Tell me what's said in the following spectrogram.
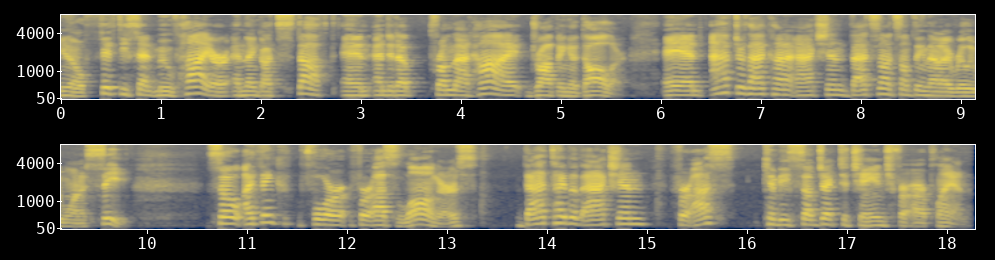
you know, 50 cent move higher and then got stuffed and ended up from that high dropping a dollar. And after that kind of action, that's not something that I really want to see. So I think for for us longers, that type of action for us can be subject to change for our plan.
